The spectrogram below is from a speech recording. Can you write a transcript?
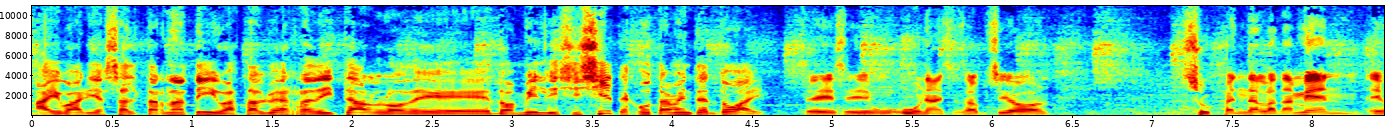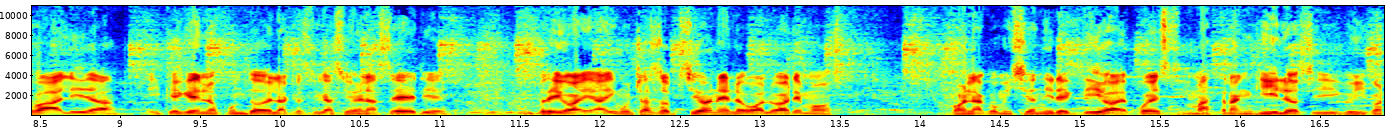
Hay varias alternativas, tal vez reeditarlo de 2017 justamente en Toay. Sí, sí, una es esa opción. Suspenderla también es válida y que queden los puntos de la clasificación en la serie. Te digo, hay, hay muchas opciones, lo evaluaremos con la comisión directiva después más tranquilos y, y con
